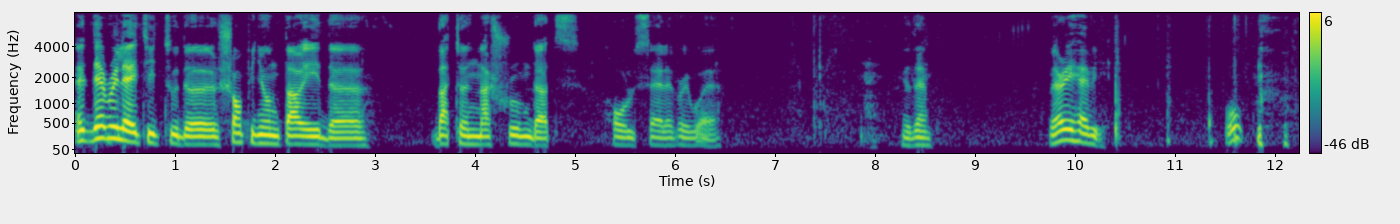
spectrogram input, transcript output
Eh, They're related to the champignon Paris, the button mushroom that's wholesale everywhere. Look at them. Very heavy. Oh,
